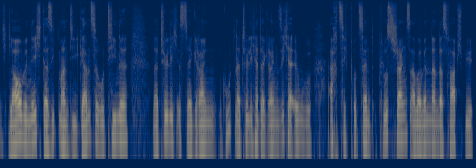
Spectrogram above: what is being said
Ich glaube nicht. Da sieht man die ganze Routine. Natürlich ist der Grang gut. Natürlich hat der Grang sicher irgendwo 80% Plus-Chance. Aber wenn dann das Farbspiel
